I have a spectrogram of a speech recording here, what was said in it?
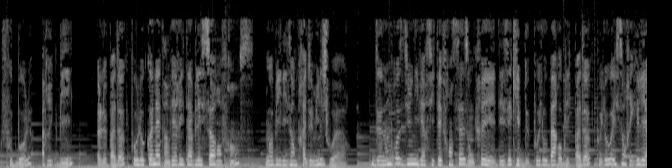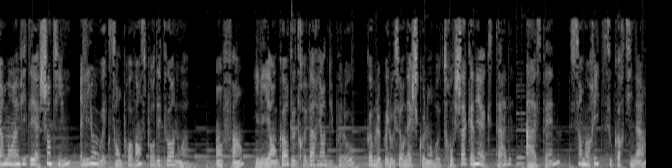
football, rugby. Le paddock polo connaît un véritable essor en France, mobilisant près de 1000 joueurs. De nombreuses universités françaises ont créé des équipes de polo bar oblique paddock polo et sont régulièrement invitées à Chantilly, Lyon ou Aix-en-Provence pour des tournois. Enfin, il y a encore d'autres variantes du polo, comme le polo sur neige que l'on retrouve chaque année à Gstad, à Aspen, Saint-Moritz ou Cortina,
